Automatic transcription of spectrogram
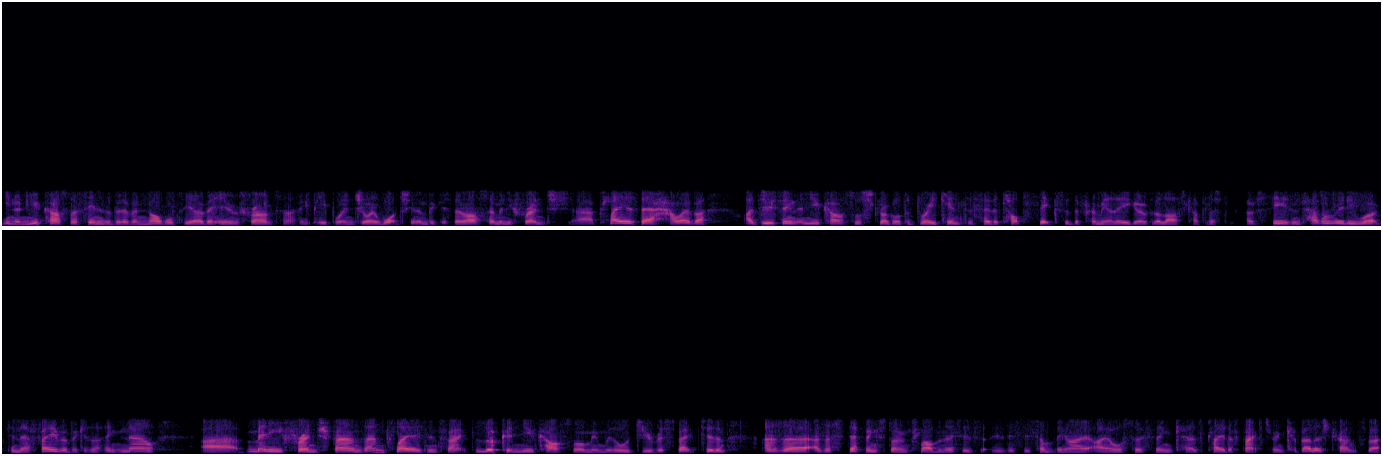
You know, Newcastle are seen as a bit of a novelty over here in France, and I think people enjoy watching them because there are so many French uh, players there. However, I do think that Newcastle struggled to break into, say, the top six of the Premier League over the last couple of, of seasons. Hasn't really worked in their favour because I think now uh, many French fans and players, in fact, look at Newcastle. I mean, with all due respect to them, as a as a stepping stone club, and this is this is something I, I also think has played a factor in Cabella's transfer.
